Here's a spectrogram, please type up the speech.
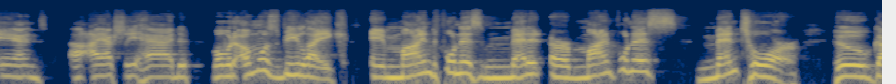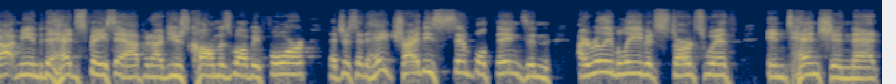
And uh, I actually had what would almost be like a mindfulness medit or mindfulness mentor who got me into the Headspace app, and I've used Calm as well before. That just said, "Hey, try these simple things." And I really believe it starts with intention. That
